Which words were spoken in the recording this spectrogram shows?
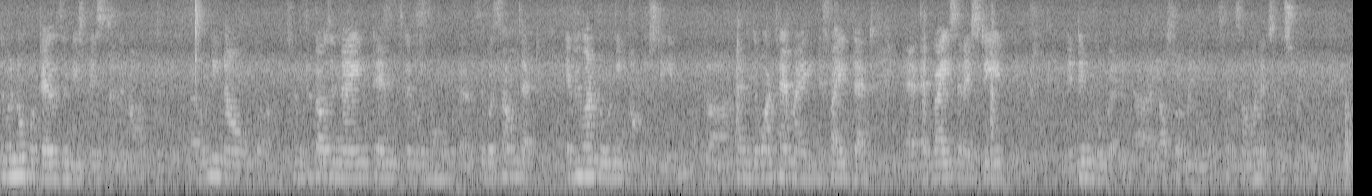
there were no hotels in these places in the north. Uh, only now, uh, so in 2009, 10, there were no hotels. there were some that everyone told me not to stay in. Uh, and the one time I defied that uh, advice and I stayed, it, it didn't go well. Uh, I lost all my notes and someone had searched my room.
